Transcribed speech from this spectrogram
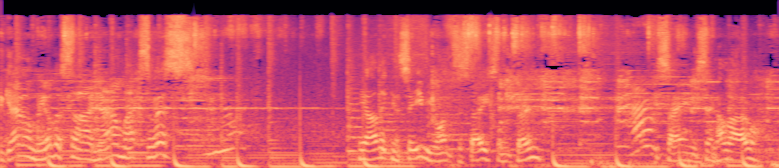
Again on the other side now, Maximus. Yeah, they can see if you want to say something. Hello. Say anything. Hello. Hello.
